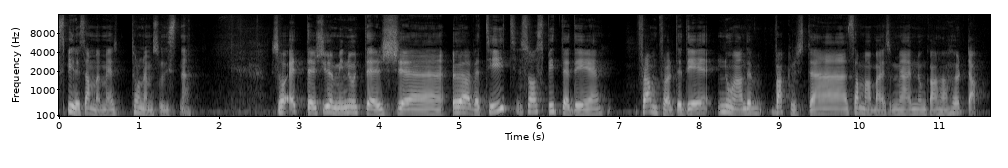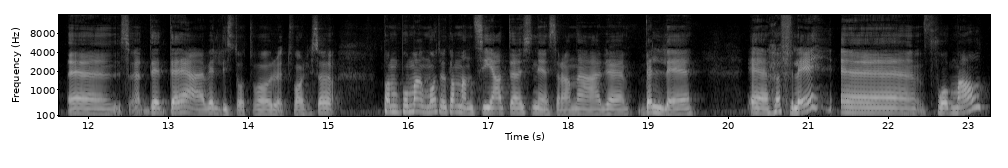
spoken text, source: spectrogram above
spille sammen med Trondheimssolistene. Så etter 20 minutters eh, øvetid så spilte de framførte de noe av det vakreste samarbeidet som jeg noen gang har hørt. da. Eh, så det, det, er jeg veldig stolt og rødt for. Så på, på, mange måter kan man si at eh, kineserne er veldig eh, høflige, eh, formalt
